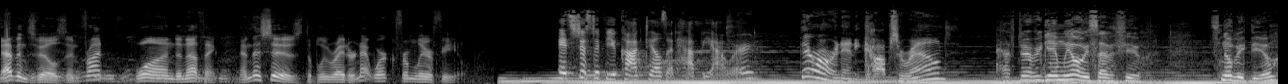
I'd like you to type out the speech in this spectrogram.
Evansville's in front, one to nothing. And this is the Blue Raider Network from Learfield. It's just a few cocktails at happy hour. There aren't any cops around. After every game, we always have a few. It's no big deal.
